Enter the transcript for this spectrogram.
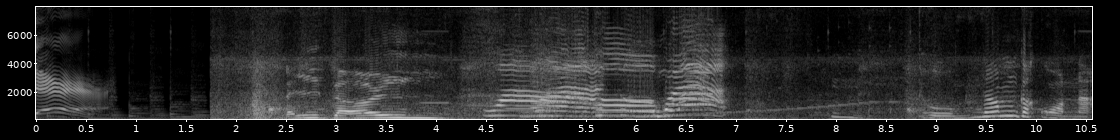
Yeah! Đây rồi. Wow, thơm quá. Thơm lắm các con ạ.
